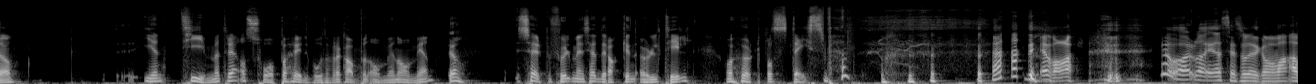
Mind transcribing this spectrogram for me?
Ja. i en time, tror jeg, og så på høydepunktene fra kampen om igjen og om igjen. Ja. Sørpefull mens jeg drakk en øl til og hørte på Staysman. det var Jeg var da jeg ser sånn, Hva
